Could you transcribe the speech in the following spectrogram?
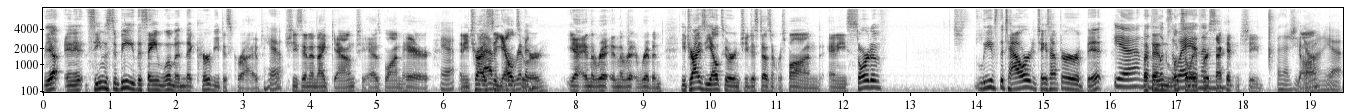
yeah, and it seems to be the same woman that Kirby described. Yeah. She's in a nightgown. She has blonde hair. Yeah. and he tries Lavender to yell ribbon. to her. Yeah, in the ri- in the ri- ribbon, he tries to yell to her, and she just doesn't respond. And he sort of leaves the tower to chase after her a bit, Yeah, and but then, then looks, looks, away, away, for a second, and she and then she's gone. gone. Yeah,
